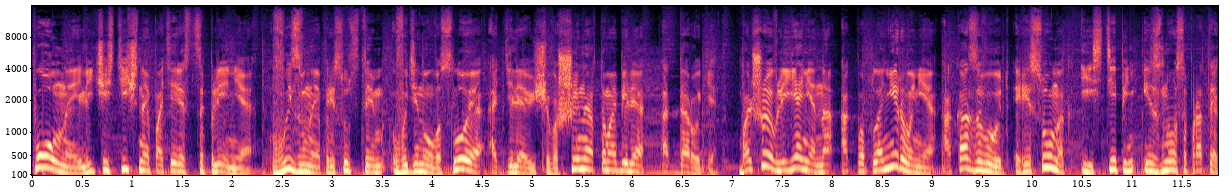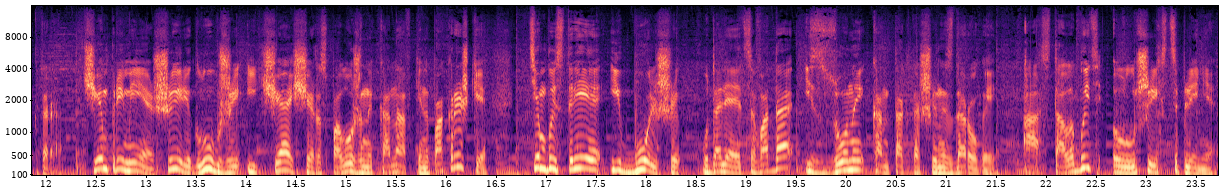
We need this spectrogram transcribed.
полная или частичная потеря сцепления, вызванная присутствием водяного слоя, отделяющего шины автомобиля от дороги. Большое влияние на аквапланирование оказывают рисунок и степень износа протектора. Чем прямее, шире, глубже и чаще расположены канавки на покрышке, тем быстрее и больше удаляется вода из зоны контакта шины с дорогой. А стало быть, лучше их сцепление.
